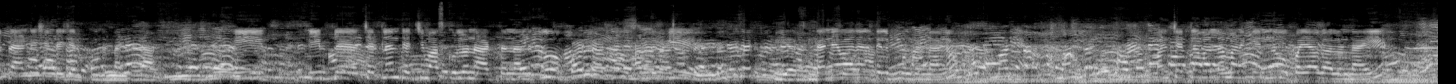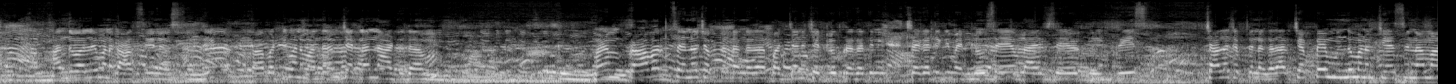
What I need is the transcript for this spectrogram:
నేషనల్ ప్లాంటేషన్ డే జరుపుకుంటున్నాం కదా. ఈ ఈ చెట్లను తెచ్చి మా స్కూల్లో నాటుతున్నందుకు అందరికీ ధన్యవాదాలు తెలుపుకుంటున్నాను మన చెట్ల వల్ల మనకి ఎన్నో ఉపయోగాలు ఉన్నాయి అందువల్లే మనకు ఆక్సిజన్ వస్తుంది. కాబట్టి మనం అందరం చెట్లను నాటుదాము మనం ప్రావర్బ్స్ ఎన్నో చెప్తుంటాం కదా పచ్చని చెట్లు ప్రగతిని ప్రగతికి మెట్లు సేవ్ లైఫ్ సేవ్ ట్రీస్ చాలా చెప్తున్నాం కదా. అది చెప్పే ముందు మనం చేస్తున్నామా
